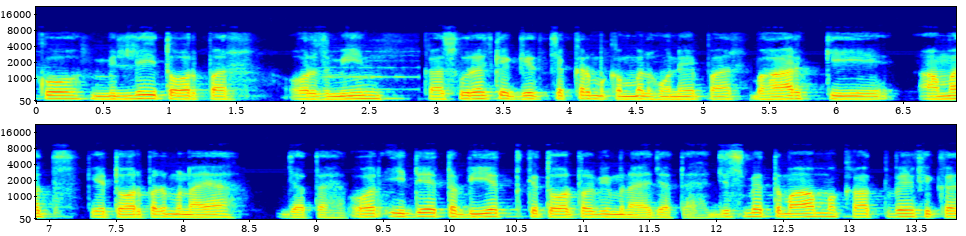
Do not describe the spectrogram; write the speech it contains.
کو ملی طور پر اور زمین کا سورج کے گرد چکر مکمل ہونے پر بہار کی آمد کے طور پر منایا جاتا ہے اور عید طبیعت کے طور پر بھی منایا جاتا ہے، جس میں تمام مکاتب فکر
